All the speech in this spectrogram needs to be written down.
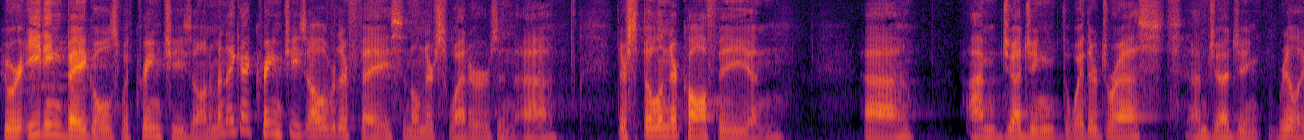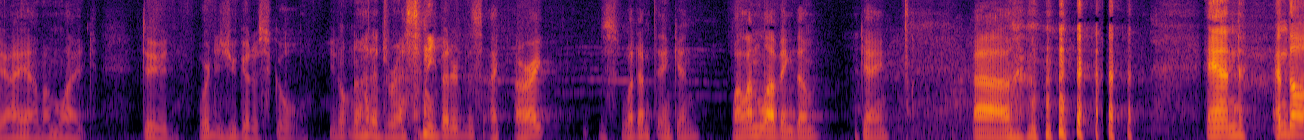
who are eating bagels with cream cheese on them, and they got cream cheese all over their face and on their sweaters, and uh, they're spilling their coffee, and uh, I'm judging the way they're dressed. I'm judging, really, I am. I'm like, dude, where did you go to school? You don't know how to dress any better than this? I, all right, this is what I'm thinking while I'm loving them, okay? Uh, and and the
